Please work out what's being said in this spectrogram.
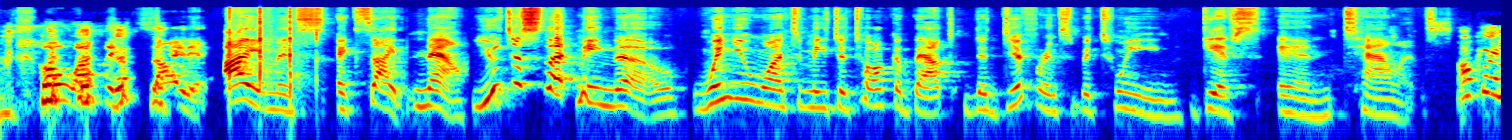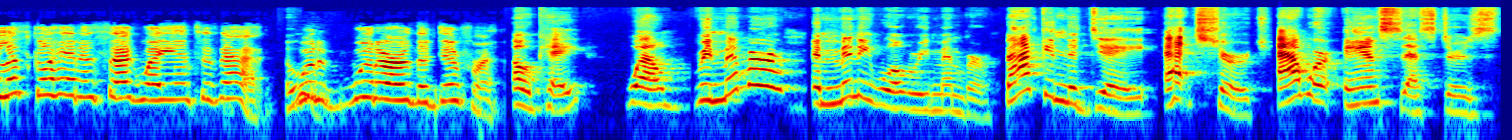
oh, I'm excited. I am excited. Now, you just let me know when you want me to talk about the difference between gifts and talents. Okay, let's go ahead and segue into that. What what are the different? Okay. Well, remember, and many will remember, back in the day at church, our ancestors,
